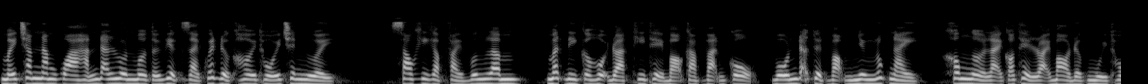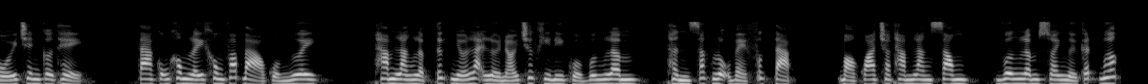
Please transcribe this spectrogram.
Mấy trăm năm qua hắn đã luôn mơ tới việc giải quyết được hơi thối trên người. Sau khi gặp phải Vương Lâm, mất đi cơ hội đoạt thi thể bọ cạp vạn cổ, vốn đã tuyệt vọng nhưng lúc này, không ngờ lại có thể loại bỏ được mùi thối trên cơ thể. Ta cũng không lấy không pháp bảo của ngươi. Tham lăng lập tức nhớ lại lời nói trước khi đi của Vương Lâm, thần sắc lộ vẻ phức tạp. Bỏ qua cho tham lang xong, Vương Lâm xoay người cất bước,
